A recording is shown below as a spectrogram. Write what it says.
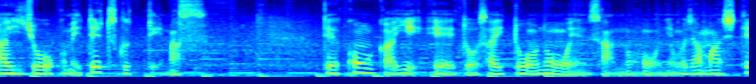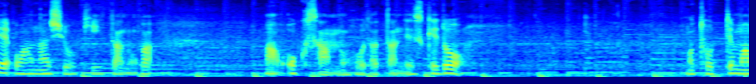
愛情を込めて作っています。で今回、えー、と斉藤農園さんの方にお邪魔してお話を聞いたのが、まあ、奥さんの方だったんですけどもうとっても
